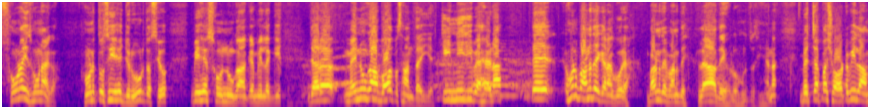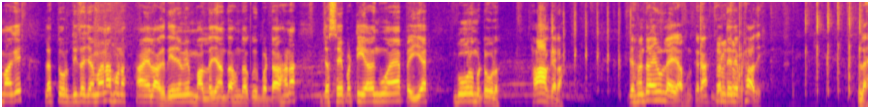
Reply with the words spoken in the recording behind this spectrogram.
ਸੋਹਣਾ ਹੀ ਸੋਹਣਾ ਹੈਗਾ। ਹੁਣ ਤੁਸੀਂ ਇਹ ਜਰੂਰ ਦੱਸਿਓ ਵੀ ਇਹ ਸੋਨੂ ਗਾਂ ਕਿਵੇਂ ਲੱਗੀ। ਯਾਰ ਮੈਨੂੰ ਗਾਂ ਬਹੁਤ ਪਸੰਦ ਆਈ ਹੈ। ਚੀਨੀ ਜੀ ਬਹਿੜਾ ਤੇ ਹੁਣ ਬੰਨਦੇ ਕਰਾਂ ਗੋਰਿਆ। ਬੰਨਦੇ ਬੰਨਦੇ ਲੈ ਆ ਦੇਖ ਲਓ ਹੁਣ ਤੁਸੀਂ ਹੈਨਾ। ਵਿੱਚ ਆਪਾਂ ਸ਼ਾਰਟ ਵੀ ਲਾਵਾਂਗੇ। ਲੈ ਤੁਰਦੀ ਤਾਂ ਜਮਾ ਨਾ ਹੁਣ ਐਂ ਲੱਗਦੀ ਹੈ ਜਿਵੇਂ ਮੱਲ ਜਾਂਦਾ ਹੁੰਦਾ ਕੋਈ ਵੱਡਾ ਹਨਾ। ਜੱਸੇ ਪੱਟੀ ਵਾਂਗੂ ਐ ਪਈ ਐ ਗੋਲ ਮਟੋਲ। ਆ ਕਰਾਂ। ਜਸਵਿੰਦਰ ਇਹਨੂੰ ਲੈ ਜਾ ਹੁਣ ਕਰਾਂ। ਗੱਦੇ ਤੇ ਬਿਠਾ ਦੇ। ਲੈ।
